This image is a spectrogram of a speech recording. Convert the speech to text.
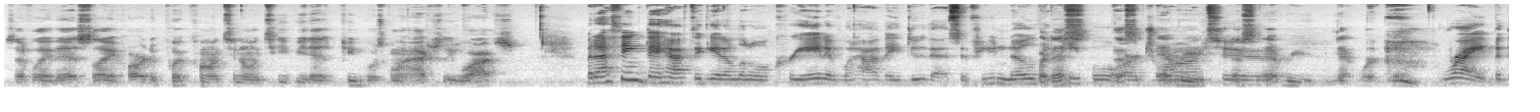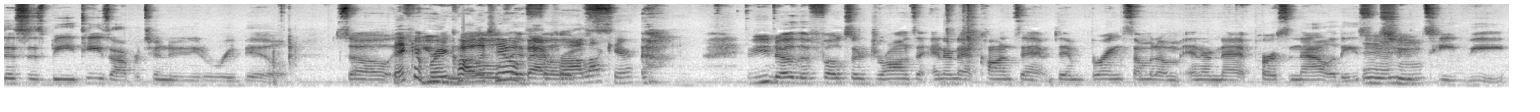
stuff like that. It's like hard to put content on TV that people people's going to actually watch. But I think they have to get a little creative with how they do that. So if you know that that's, people that's are drawn every, to that's every network. though. right, but this is BET's opportunity to rebuild. So they can bring College know Hill that back for all I care. If you know that folks are drawn to internet content, then bring some of them internet personalities to Mhm. TV.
